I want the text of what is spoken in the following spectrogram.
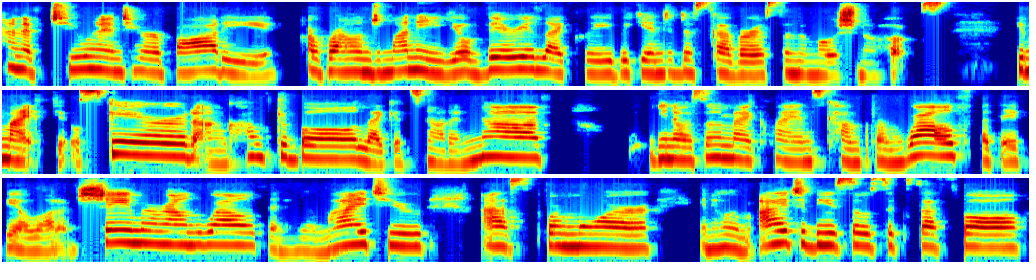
kind of tune into your body around money, you'll very likely begin to discover some emotional hooks. You might feel scared, uncomfortable, like it's not enough. You know, some of my clients come from wealth, but they feel a lot of shame around wealth. And who am I to ask for more? And who am I to be so successful?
